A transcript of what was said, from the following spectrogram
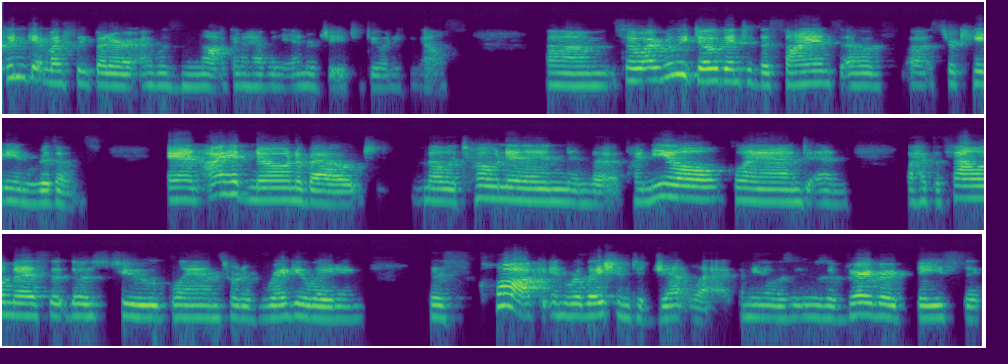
couldn't get my sleep better, I was not going to have any energy to do anything else. Um, so I really dove into the science of uh, circadian rhythms. And I had known about melatonin and the pineal gland and the hypothalamus, that those two glands sort of regulating this clock in relation to jet lag. I mean, it was it was a very very basic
